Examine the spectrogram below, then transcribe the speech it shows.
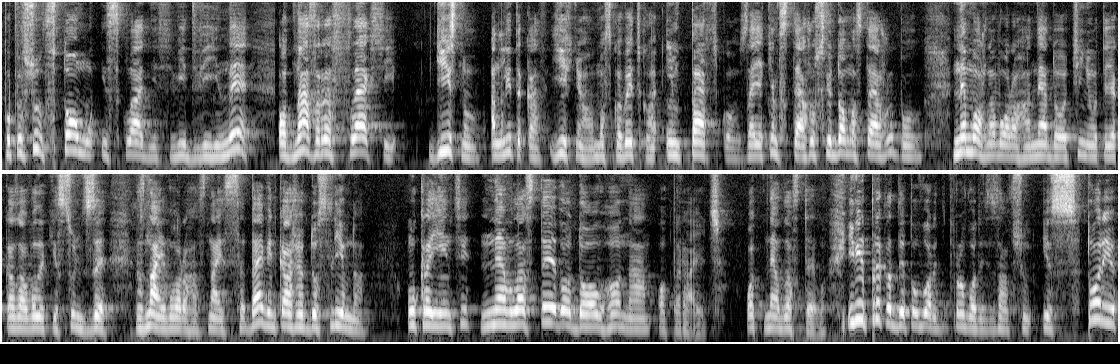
попри всю втому і складність від війни, одна з рефлексій. Дійсно, аналітика їхнього московицького імперського, за яким стежу, свідомо стежу, бо не можна ворога недооцінювати, як казав великий Сунь Цзи, знай ворога, знай себе. Він каже дослівно: українці невластиво довго нам опираються. От невластиво. І він приклади проводить за всю історію.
